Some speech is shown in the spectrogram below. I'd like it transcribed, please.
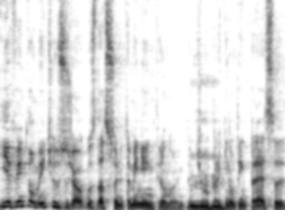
e eventualmente os jogos da Sony também entram, né? Então, tipo, uhum. tipo, pra quem não tem pressa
